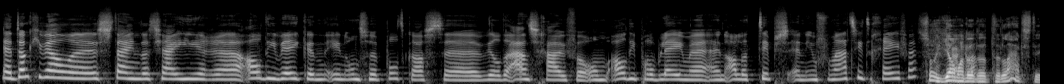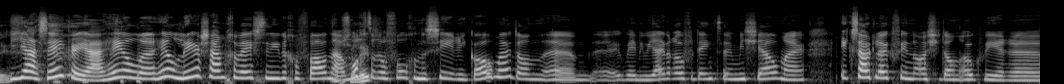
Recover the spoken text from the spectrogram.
Ja, dankjewel uh, Stijn dat jij hier uh, al die weken in onze podcast uh, wilde aanschuiven om al die problemen en alle tips en informatie te geven. Zo jammer dat het de laatste is. Ja, zeker ja. Heel, uh, heel leerzaam geweest in ieder geval. Nou, Absoluut. mocht er een volgende serie komen, dan, uh, ik weet niet hoe jij erover denkt uh, Michel, maar ik zou het leuk vinden als je dan ook weer uh,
